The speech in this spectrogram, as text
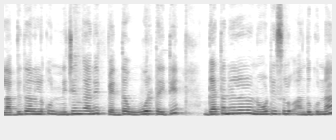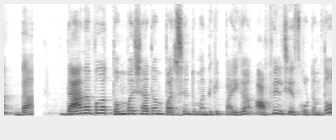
లబ్ధిదారులకు నిజంగానే పెద్ద ఊరటైతే గత నెలలో నోటీసులు అందుకున్న దా దాదాపుగా తొంభై శాతం పర్సెంట్ మందికి పైగా అఫీల్ చేసుకోవడంతో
